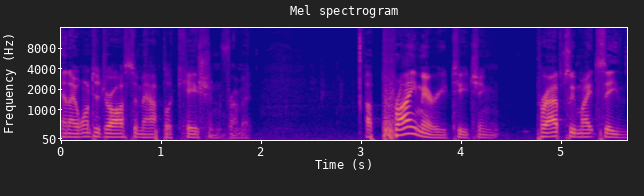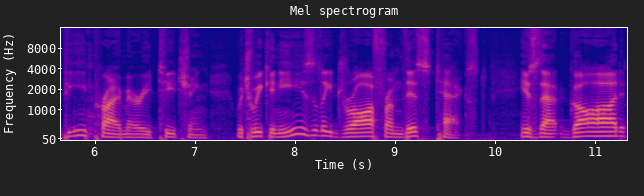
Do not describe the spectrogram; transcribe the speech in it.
and I want to draw some application from it. A primary teaching perhaps we might say the primary teaching, which we can easily draw from this text, is that God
